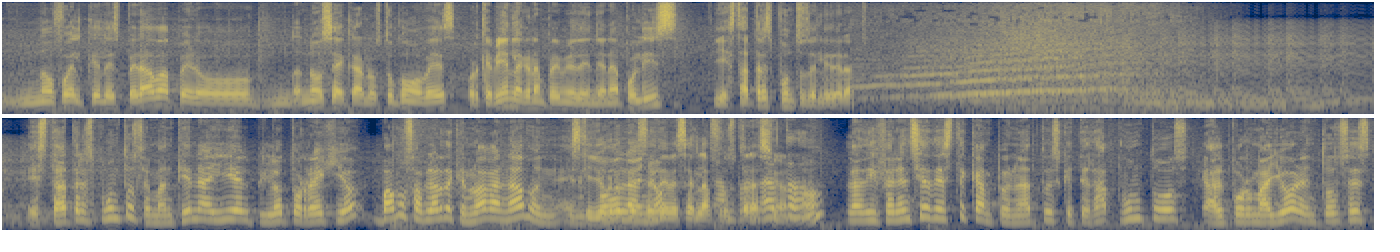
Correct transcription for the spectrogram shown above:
no fue el que le esperaba, pero no no sé, Carlos, ¿tú cómo ves? Porque viene el Gran Premio de Indianápolis y está a tres puntos de liderato. Está a tres puntos, se mantiene ahí el piloto regio. Vamos a hablar de que no ha ganado en, Es en que yo todo creo que el esa año. debe ser la frustración. ¿no? La diferencia de este campeonato es que te da puntos al por mayor, entonces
